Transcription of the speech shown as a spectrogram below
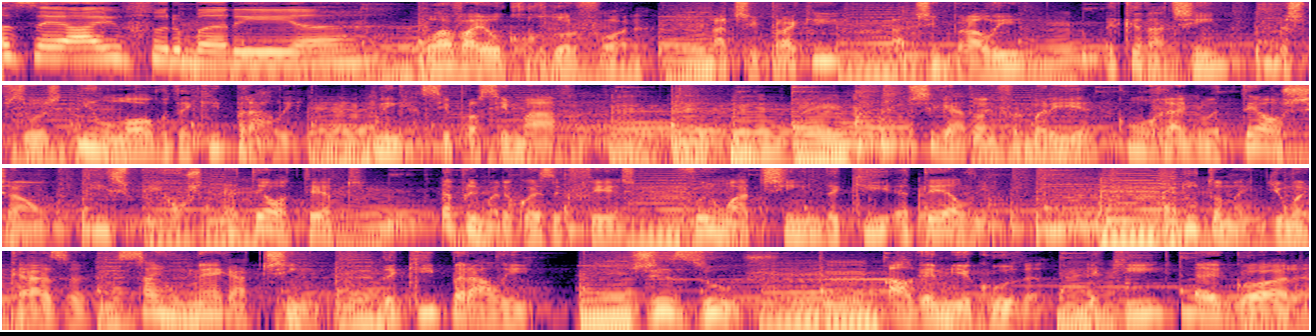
Assim à enfermaria. Lá vai ele corredor fora. Atchim para aqui, atchim para ali. A cada atchim, as pessoas iam logo daqui para ali. Ninguém se aproximava. Chegado à enfermaria, com o ranho até ao chão e espirros até ao teto, a primeira coisa que fez foi um atchim daqui até ali. Do tamanho de uma casa, sai um mega atchim daqui para ali. Jesus! Alguém me acuda. Aqui, agora.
